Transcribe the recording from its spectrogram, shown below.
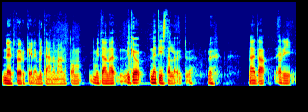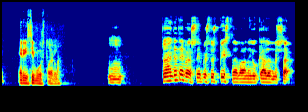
networkeille, mitä nämä nyt on, mitä nä, niin netistä löytyy, näitä eri, eri sivustoilla. Mm. Se on ihan kätevä, jos ei pystyisi pistämään vaan niin käytännössä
